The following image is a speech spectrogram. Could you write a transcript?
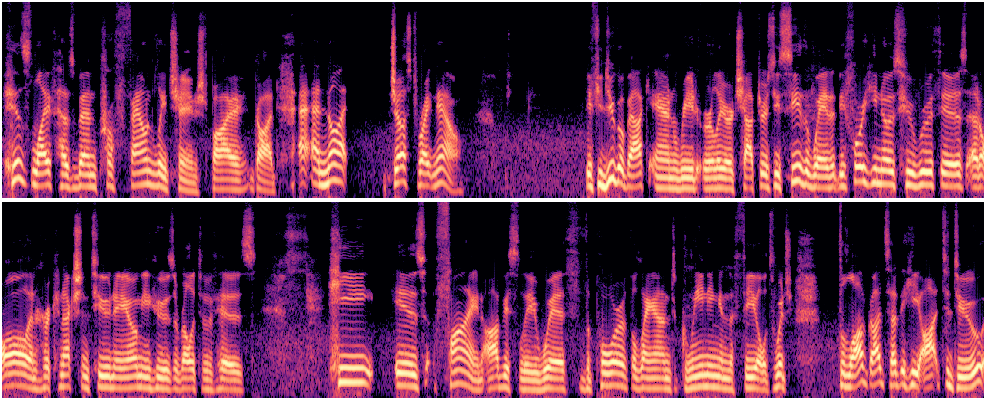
His life has been profoundly changed by God, and not just right now if you do go back and read earlier chapters, you see the way that before he knows who Ruth is at all and her connection to Naomi, who's a relative of his, he is fine, obviously, with the poor of the land gleaning in the fields, which the law of God said that he ought to do,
